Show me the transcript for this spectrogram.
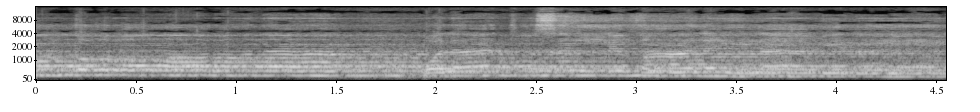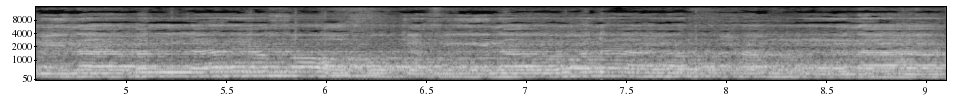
وقرارنا. ولا تسلط علينا بذنوبنا من لا يخافك فينا ولا يرحمنا.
